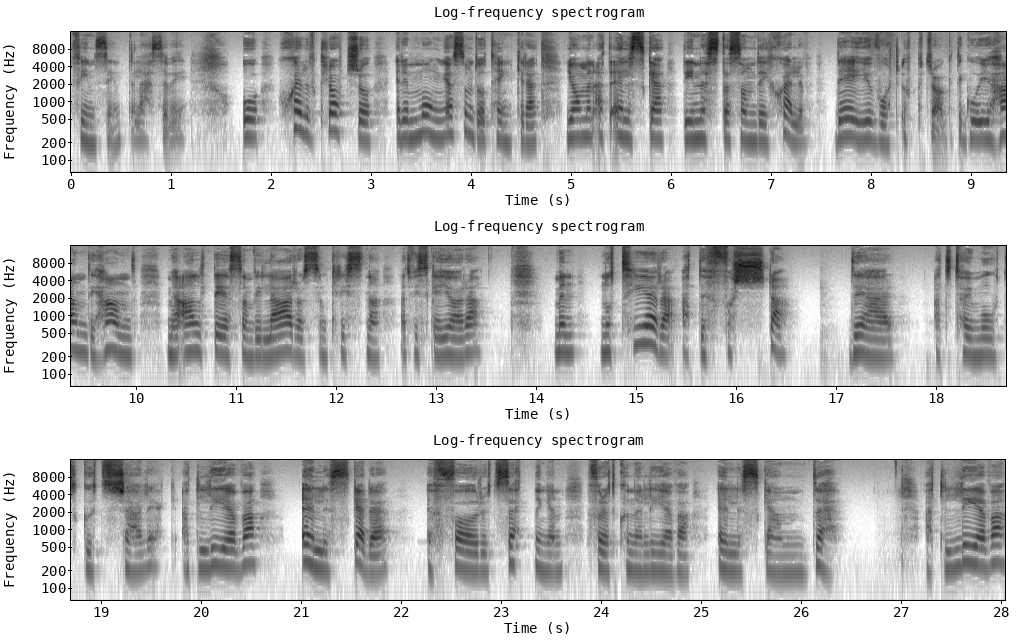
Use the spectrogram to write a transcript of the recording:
finns inte, läser vi. Och självklart så är det många som då tänker att ja, men att älska din nästa som dig själv, det är ju vårt uppdrag. Det går ju hand i hand med allt det som vi lär oss som kristna att vi ska göra. Men notera att det första, det är att ta emot Guds kärlek. Att leva älskade är förutsättningen för att kunna leva älskande. Att leva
